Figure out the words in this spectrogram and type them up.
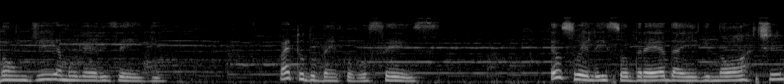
Bom dia, mulheres EIG. Vai tudo bem com vocês? Eu sou Elis Sodré, da EIG Norte,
